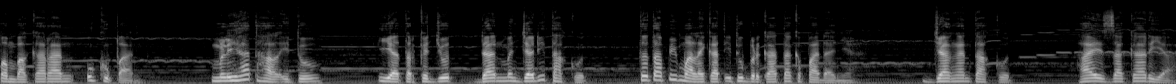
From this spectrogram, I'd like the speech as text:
pembakaran ukupan. Melihat hal itu, ia terkejut dan menjadi takut. Tetapi malaikat itu berkata kepadanya, "Jangan takut, hai Zakaria,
